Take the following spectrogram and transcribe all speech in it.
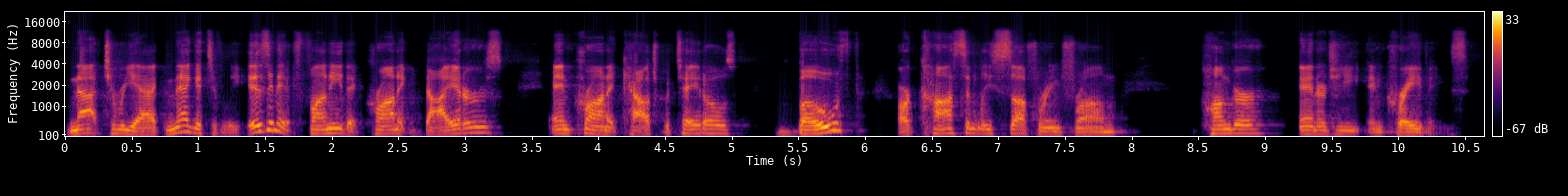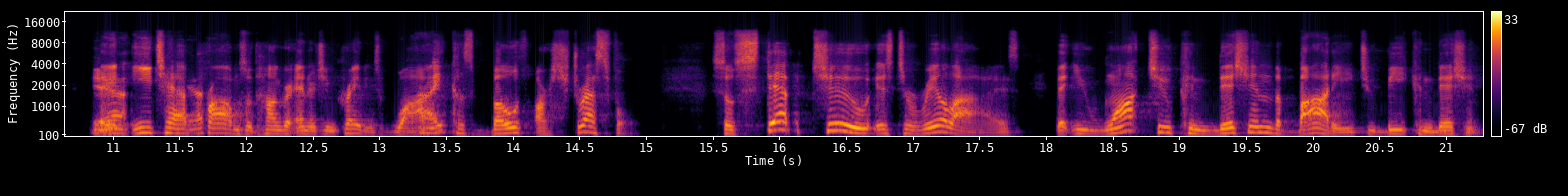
not to react negatively. Isn't it funny that chronic dieters and chronic couch potatoes, both are constantly suffering from hunger, energy, and cravings. Yeah. They each have yeah. problems with hunger, energy, and cravings. Why? Because right. both are stressful. So, step two is to realize that you want to condition the body to be conditioned.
